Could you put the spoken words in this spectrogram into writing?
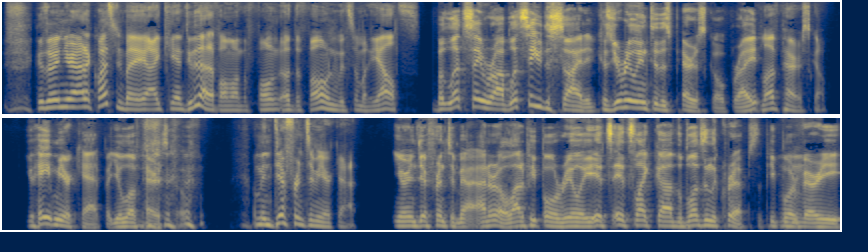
Because when you're out of question, but I can't do that if I'm on the phone on the phone with somebody else. But let's say, Rob, let's say you decided because you're really into this Periscope, right? Love Periscope. You hate Meerkat, but you love Periscope. I'm indifferent to Meerkat. You're indifferent to me. I don't know. A lot of people really. It's it's like uh, the Bloods and the Crips. The people mm-hmm. are very,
